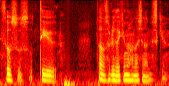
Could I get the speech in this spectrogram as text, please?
そうそうそうっていうただそれだけの話なんですけどね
